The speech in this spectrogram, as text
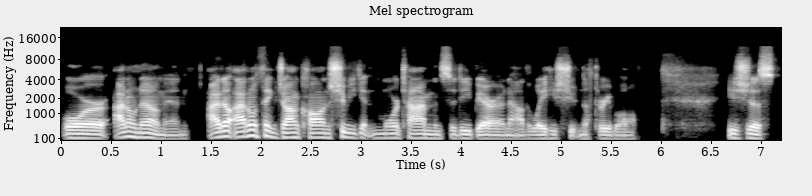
Or I don't know, man. I don't I don't think John Collins should be getting more time than Saddiq Bey now, the way he's shooting the three ball. He's just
